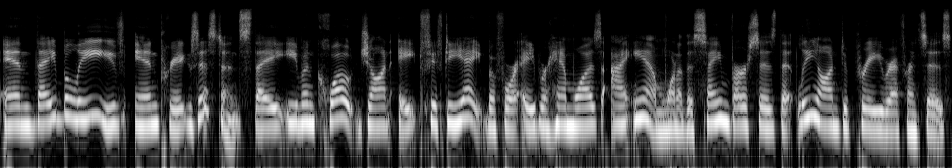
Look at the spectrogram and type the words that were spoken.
and they believe in preexistence. They even quote John 8:58 before Abraham was I am, one of the same verses that Leon du Preez references.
